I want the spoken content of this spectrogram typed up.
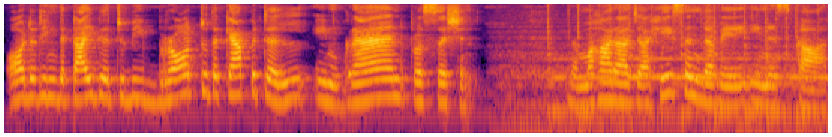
ordering the tiger to be brought to the capital in grand procession. The Maharaja hastened away in his car.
